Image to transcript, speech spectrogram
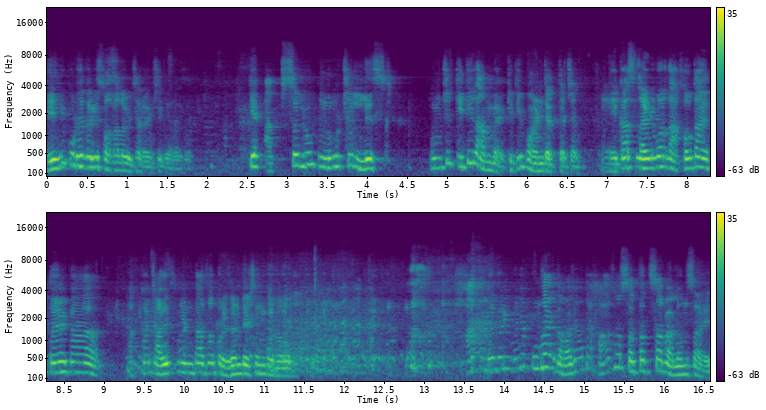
हेही कुठेतरी स्वतःला विचारायची गरज आहे. की ऍब्सोल्यूट नो ची लिस्ट तुमची किती लांब आहे? किती पॉइंट आहेत त्याच्यात? एका स्लाइडवर दाखवता येतंय का? अख्खा चाळीस मिनिटाचं प्रेझेंटेशन करावं? हा कुठेतरी म्हणजे पुन्हा एकदा माझ्या मते हा जो सततचा बॅलन्स आहे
